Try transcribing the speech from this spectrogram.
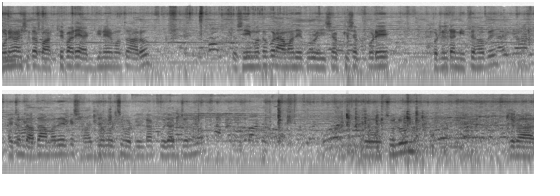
মনে হয় সেটা বাড়তে পারে একদিনের মতো আরও। তো সেই মতো করে আমাদের পুরো হিসাব টিসাব করে হোটেলটা নিতে হবে। একজন দাদা আমাদেরকে সাহায্য করছে হোটেলটা খোঁজার জন্য। তো চলুন, এবার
